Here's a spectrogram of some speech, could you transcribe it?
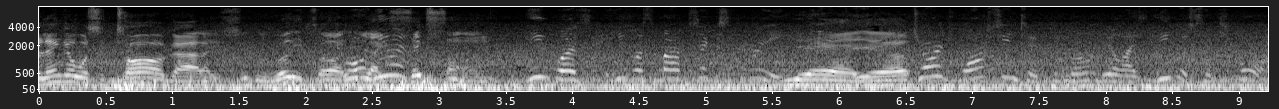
Yeah, Lincoln was a tall guy, like super really tall. He Oh, was like he was- six something. He was he was about six three. Yeah, yeah. George Washington, people don't realize he was six four.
